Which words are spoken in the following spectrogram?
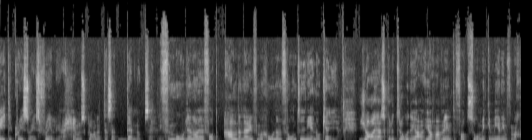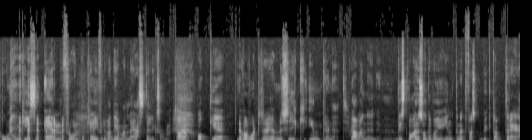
Peter Criss och Ace Frehley. Jag är hemskt glad att jag sett den uppsättningen. Förmodligen har jag fått all den här informationen från tidningen Okej. Ja, jag skulle tro det. Jag, jag har väl inte fått så mycket mer information om Kiss än från Okej, för det var det man läste liksom. Ja, ja. Och eh, Det var vårt eh, musikinternet. ja, men eh, visst var det så. Det var ju internet fast byggt av trä.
